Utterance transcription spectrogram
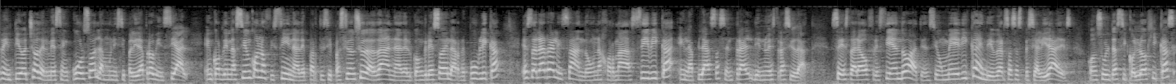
28 del mes en curso, la Municipalidad Provincial, en coordinación con la Oficina de Participación Ciudadana del Congreso de la República, estará realizando una jornada cívica en la plaza central de nuestra ciudad. Se estará ofreciendo atención médica en diversas especialidades, consultas psicológicas,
